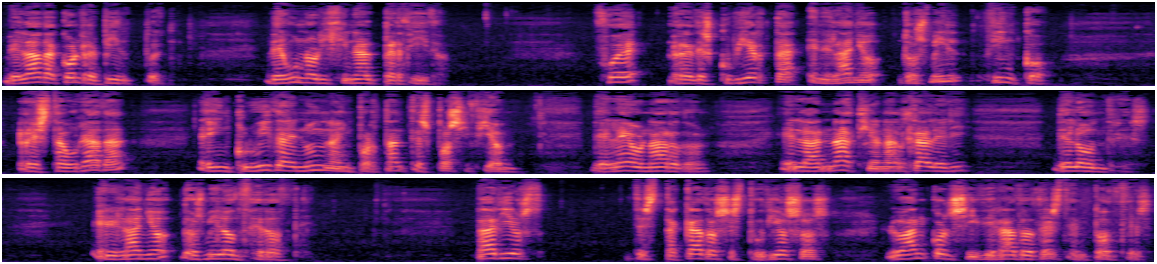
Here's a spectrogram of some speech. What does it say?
velada con repinto, de un original perdido. Fue redescubierta en el año 2005, restaurada e incluida en una importante exposición de Leonardo en la National Gallery de Londres en el año 2011-12. Varios destacados estudiosos lo han considerado desde entonces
